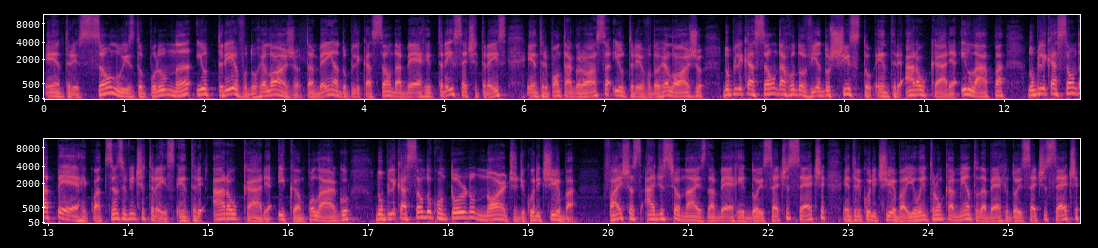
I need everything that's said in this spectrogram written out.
entre São Luís do Purunã e o Trevo do Relógio, também a duplicação da BR 373 entre Ponta Grossa e o Trevo do Relógio, duplicação da rodovia do Xisto entre Araucária e Lapa, duplicação da PR 423 entre Araucária e Campo Largo, duplicação do contorno norte de Curitiba faixas adicionais da BR 277 entre Curitiba e o entroncamento da BR 277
